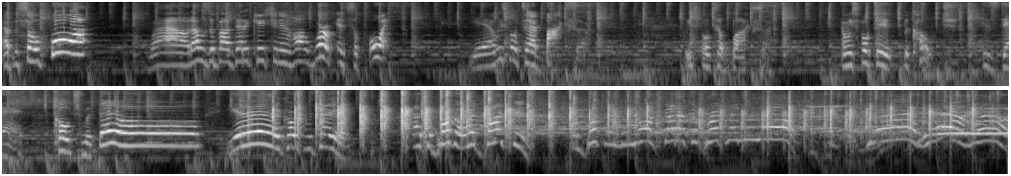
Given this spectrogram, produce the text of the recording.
Episode four. Wow, that was about dedication and hard work and support. Yeah, we spoke to that boxer. We spoke to a boxer. And we spoke to the coach, his dad, Coach Mateo. Yeah, Coach Mateo. At the Brotherhood Boxing in Brooklyn, New York. Shout out to Brooklyn, New York. Yeah, yeah, yeah.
